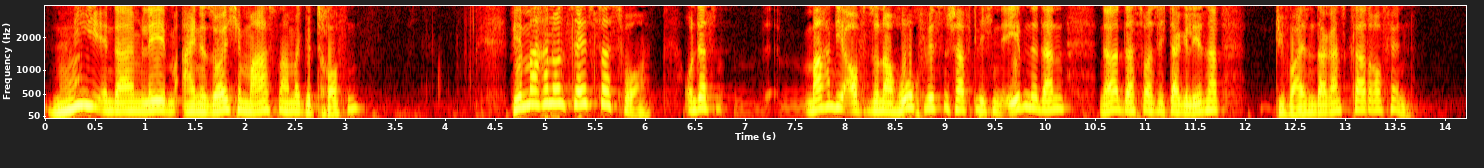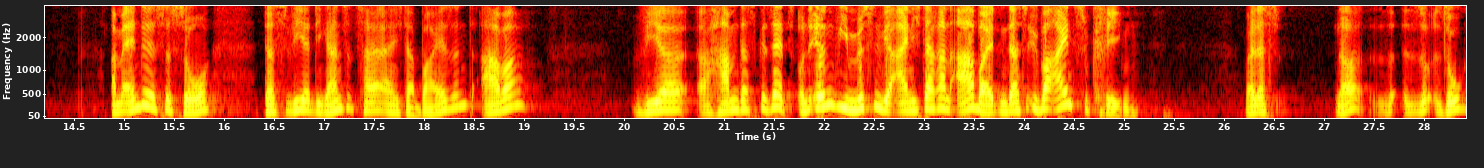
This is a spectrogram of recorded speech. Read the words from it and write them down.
nie in deinem Leben eine solche Maßnahme getroffen? Wir machen uns selbst was vor. Und das machen die auf so einer hochwissenschaftlichen Ebene dann, ne, das, was ich da gelesen habe, die weisen da ganz klar drauf hin. Am Ende ist es so, dass wir die ganze Zeit eigentlich dabei sind, aber wir haben das Gesetz. Und irgendwie müssen wir eigentlich daran arbeiten, das übereinzukriegen. Weil das, ne, so, so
